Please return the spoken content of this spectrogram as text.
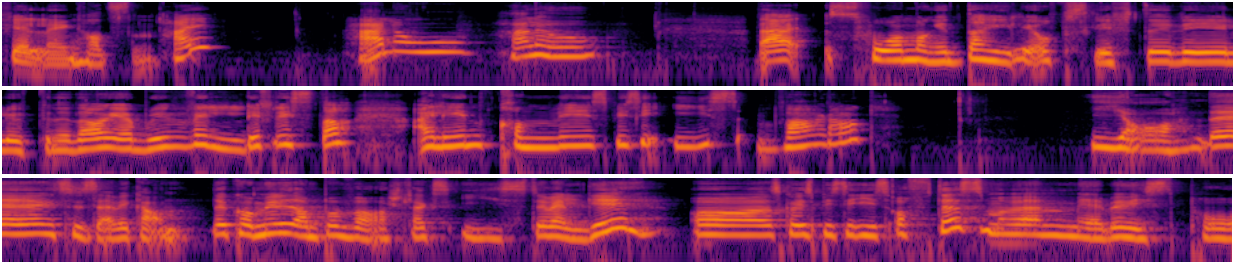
Fjelleng Hansen. Hei. Hallo. Hallo. Det er så mange deilige oppskrifter i loopen i dag. Jeg blir veldig frista. Eileen, kan vi spise is hver dag? Ja, det syns jeg vi kan. Det kommer jo an på hva slags is du velger. Og skal vi spise is ofte, så må vi være mer bevisst på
